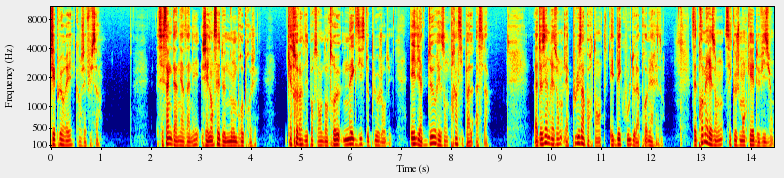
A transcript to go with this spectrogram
J'ai pleuré quand j'ai vu ça. Ces cinq dernières années, j'ai lancé de nombreux projets. 90% d'entre eux n'existent plus aujourd'hui. Et il y a deux raisons principales à cela. La deuxième raison, la plus importante, et découle de la première raison. Cette première raison, c'est que je manquais de vision.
